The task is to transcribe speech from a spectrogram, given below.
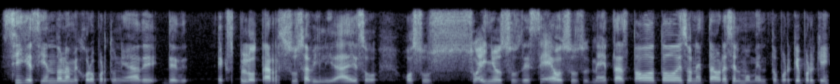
sigue siendo la mejor oportunidad de, de explotar sus habilidades o, o, sus sueños, sus deseos, sus metas, todo, todo eso neta, ahora es el momento. ¿Por qué? Porque,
